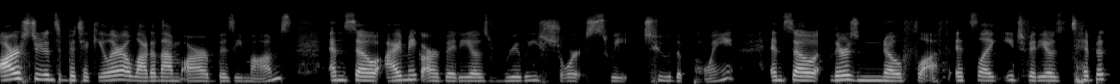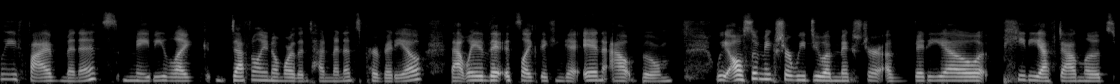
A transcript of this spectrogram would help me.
our students in particular, a lot of them are busy moms. And so I make our videos really short, sweet, to the point. And so there's no fluff. It's like each video is typically five minutes, maybe like definitely no more than 10 minutes per video. That way it's like they can get in, out, boom. We also make sure we do a mixture of video, PDF downloads,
